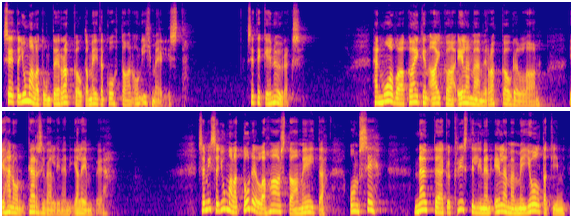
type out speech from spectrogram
Se, että Jumala tuntee rakkautta meitä kohtaan, on ihmeellistä. Se tekee nöyräksi. Hän muovaa kaiken aikaa elämäämme rakkaudellaan ja hän on kärsivällinen ja lempeä. Se, missä Jumala todella haastaa meitä, on se, näyttääkö kristillinen elämämme joltakin,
